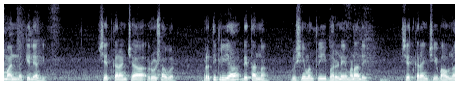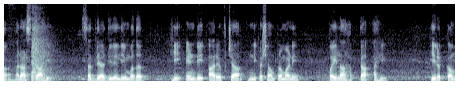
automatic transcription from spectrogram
मान्य केले आहे. शेतकऱ्यांच्या रोषावर प्रतिक्रिया देताना कृषीमंत्री भरणे म्हणाले शेतकऱ्यांची भावना रास्त आहे. सध्या दिलेली मदत ही एन डी आर एफच्या निकषांप्रमाणे पहिला हप्ता आहे. ही रक्कम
